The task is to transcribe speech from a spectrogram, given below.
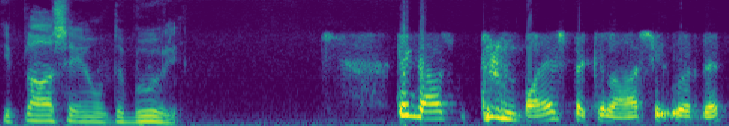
die plase hê om te boer nie. Ek daar's baie spekulasie oor dit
